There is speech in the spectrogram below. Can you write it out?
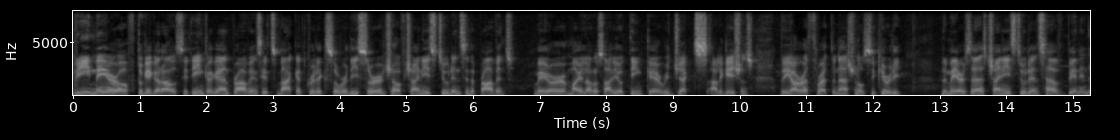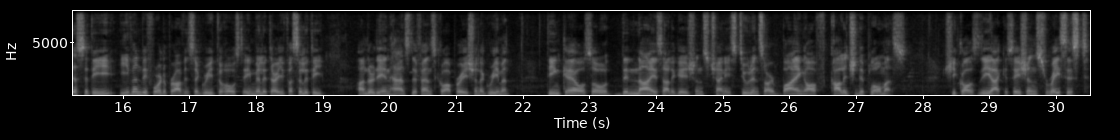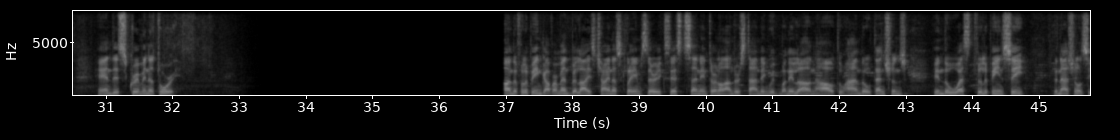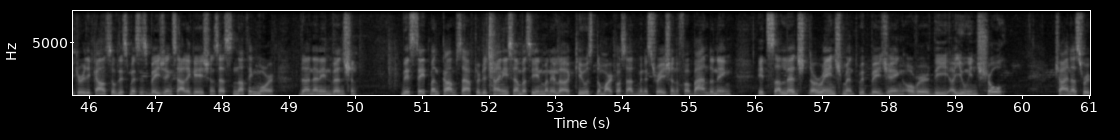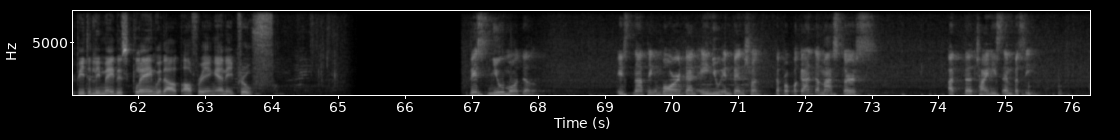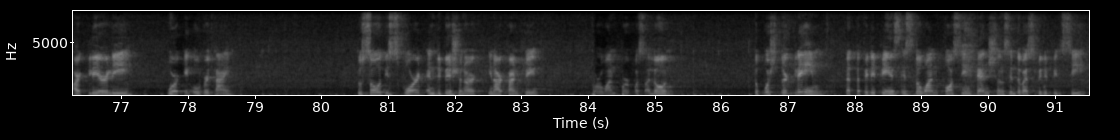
The mayor of Tuguegarao City in Cagayan province hits back at critics over the surge of Chinese students in the province. Mayor Maila Rosario Ting-Que rejects allegations they are a threat to national security. The mayor says Chinese students have been in the city even before the province agreed to host a military facility under the Enhanced Defense Cooperation Agreement. Tinque also denies allegations Chinese students are buying off college diplomas. She calls the accusations racist and discriminatory. The Philippine government belies China's claims there exists an internal understanding with Manila on how to handle tensions in the West Philippine Sea. The National Security Council dismisses Beijing's allegations as nothing more than an invention. This statement comes after the Chinese embassy in Manila accused the Marcos administration of abandoning its alleged arrangement with Beijing over the Ayungin Shoal. China's repeatedly made this claim without offering any proof. This new model is nothing more than a new invention. The propaganda masters at the Chinese embassy are clearly working overtime to sow discord and division in our country for one purpose alone to push their claim that the Philippines is the one causing tensions in the West Philippine Sea.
